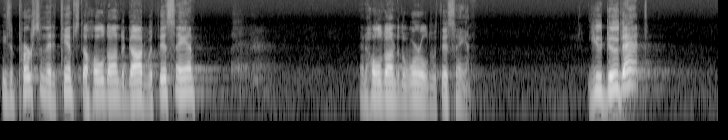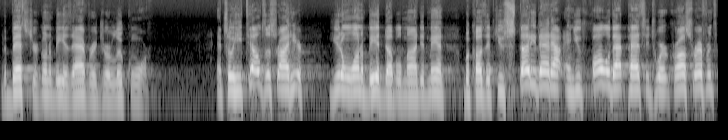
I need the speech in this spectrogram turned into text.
He's a person that attempts to hold on to God with this hand and hold on to the world with this hand. You do that, the best you're going to be is average or lukewarm. And so he tells us right here you don't want to be a double minded man because if you study that out and you follow that passage where it cross reference,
